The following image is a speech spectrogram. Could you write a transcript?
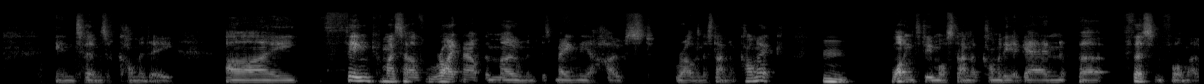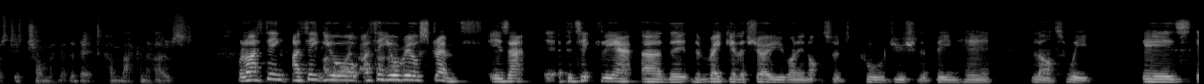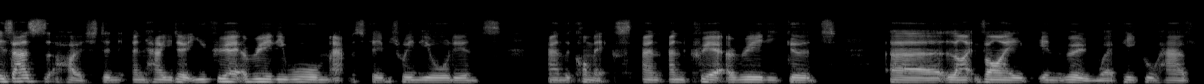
in terms of comedy. I think of myself right now at the moment as mainly a host rather than a stand up comic. Hmm. Wanting to do more stand up comedy again, but first and foremost, just chomping at the bit to come back and host. Well, I think I think I your like I think your real strength is at particularly at uh, the the regular show you run in Oxford called You Should Have Been Here last week is is as a host and and how you do it. You create a really warm atmosphere between the audience and the comics and and create a really good uh like vibe in the room where people have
